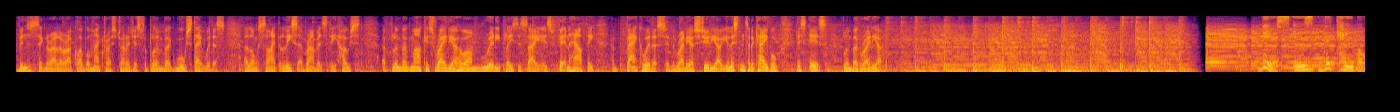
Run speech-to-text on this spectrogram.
Vincent Cignarella, our global macro strategist for Bloomberg, will stay with us alongside Lisa Abramowicz, the host of Bloomberg Markets Radio, who I'm really pleased to say is fit and healthy and back with us in the radio studio. You're listening to The Cable. This is Bloomberg Radio. This is The Cable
